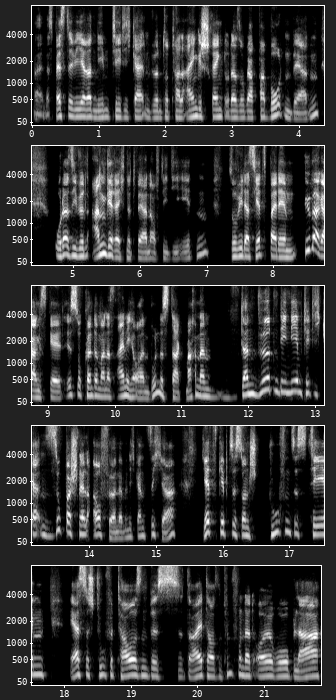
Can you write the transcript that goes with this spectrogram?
Nein, das Beste wäre, Nebentätigkeiten würden total eingeschränkt oder sogar verboten werden oder sie würden angerechnet werden auf die Diäten. So wie das jetzt bei dem Übergangsgeld ist, so könnte man das eigentlich auch im Bundestag machen. Dann, dann würden die Nebentätigkeiten super schnell aufhören, da bin ich ganz sicher. Jetzt gibt es so ein Stufensystem, erste Stufe 1000 bis 3500 Euro, bla.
